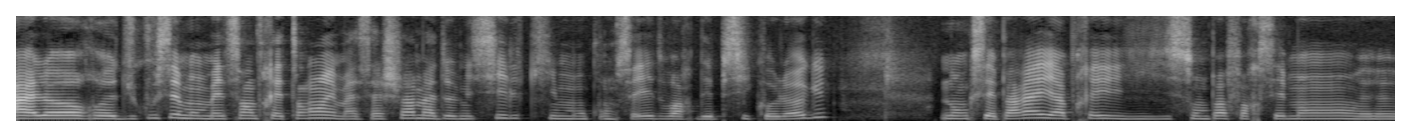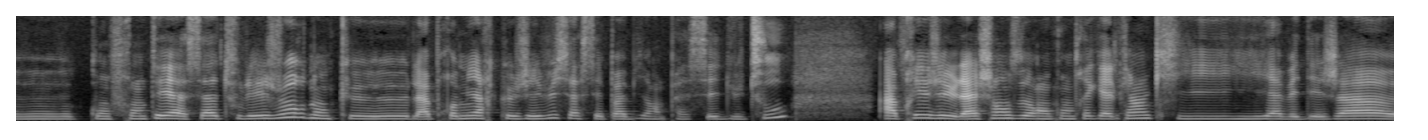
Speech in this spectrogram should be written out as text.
Alors, euh, du coup, c'est mon médecin traitant et ma sage-femme à domicile qui m'ont conseillé de voir des psychologues. Donc, c'est pareil, après, ils sont pas forcément euh, confrontés à ça tous les jours. Donc, euh, la première que j'ai vue, ça s'est pas bien passé du tout. Après, j'ai eu la chance de rencontrer quelqu'un qui avait déjà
